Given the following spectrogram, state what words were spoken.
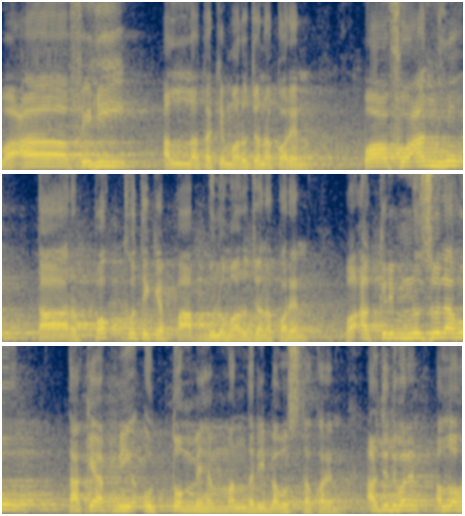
ওয়া আল্লাহ তাকে মার্জনা করেন। ওয়াফু আনহু, তার পক্ষ থেকে পাপগুলো মার্জনা করেন। ওয়া আকরিম নুজুলাহু, তাকে আপনি উত্তম মেহমানদারি ব্যবস্থা করেন। আর যদি বলেন আল্লাহ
